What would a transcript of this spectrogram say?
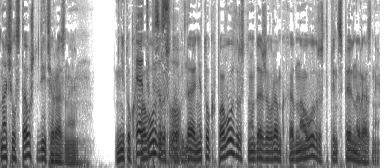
начал с того, что дети разные. Не только Это по возрасту, безусловно. да, не только по возрасту, но даже в рамках одного возраста принципиально разные.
